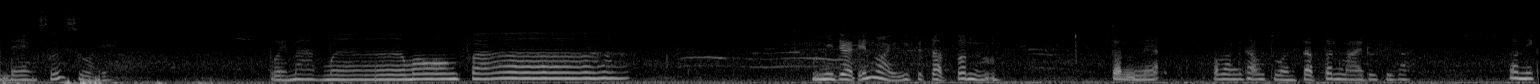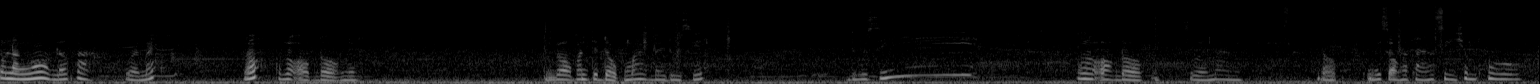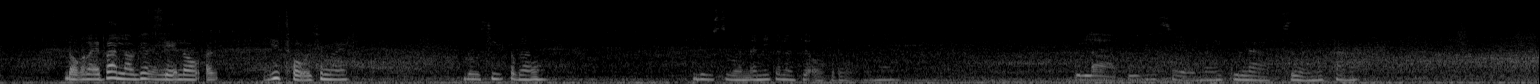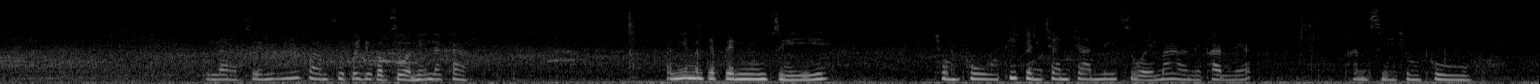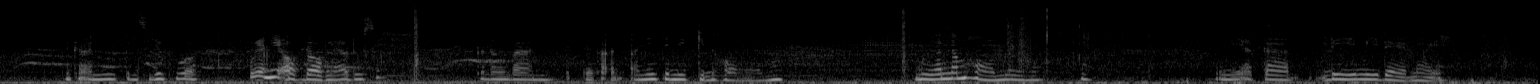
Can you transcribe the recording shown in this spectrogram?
แดงสวยสวย สวยมากเมื่อมองฟ้า มีเดือดนิดหน่อยวิจะตัดต้น ต้นเนี้ยกำลังทำสวนตัดต้นไม้ดูสิค่ะ ต้นนี้กำลังงอกแล้วค่ะ สวยไหมเนาะกำลังออกดอกเนี่ย ดอกมันจะดกมากเลยดูสิ ดูสิ เราออกดอกสวยมากดอกมีสองกระถางสีชมพู ดอกอะไรบ้านเราเรียกอะไรดอกยี่โถใช่ไหมดูสิกำลัง ดูสวนอันนี้กำลังจะออกดอกแล้วนะกุหลาบดูสวยไหมกุหลาบสวยนะคะกุหลาบสวยไหมความสุขก็อยู่กับสวนนี้แหละค่ะ อันนี้มันจะเป็นสี ชมพูที่เป็นชั้นๆนี่สวยมากในพันเนี้ย พันสีชมพูนะคะอันนี้เป็นสีชมพูอุ้ยอันนี้ออกดอกแล้วดูสิกำลังบานแต่ก็อันอันนี้จะมีกลิ่นหอม เหมือนน้ำหอมเลยนะอันนี้อากาศดีมีแดดหน่อย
